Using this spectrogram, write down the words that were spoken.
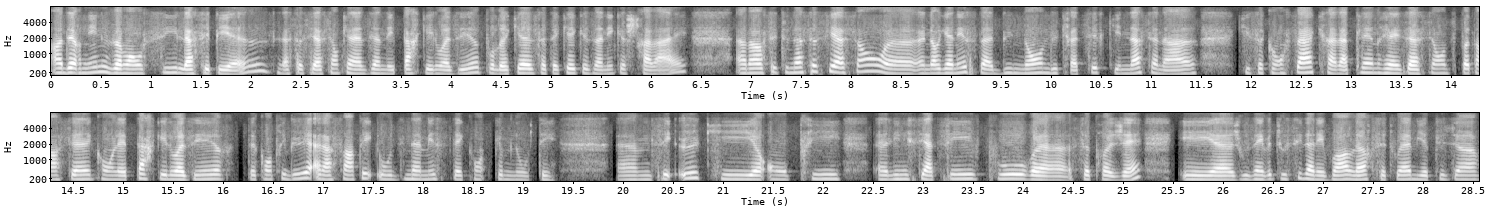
En dernier, nous avons aussi l'ACPL, l'Association canadienne des parcs et loisirs, pour lequel ça fait quelques années que je travaille. Alors, c'est une association, euh, un organisme à but non lucratif qui est national, qui se consacre à la pleine réalisation du potentiel qu'ont les parcs et loisirs de contribuer à la santé et au dynamisme des communautés. Euh, c'est eux qui ont pris euh, l'initiative pour ce projet et je vous invite aussi d'aller voir leur site web. Il y a plusieurs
